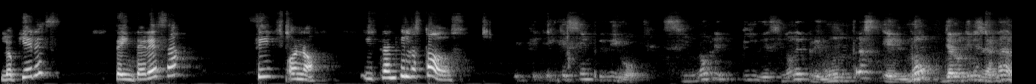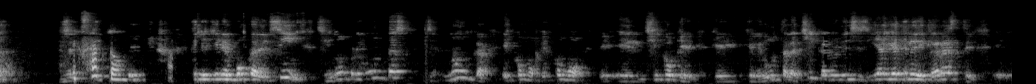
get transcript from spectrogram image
¿Lo quieres? ¿Te interesa? ¿Sí o no? Y tranquilos todos. Es que, siempre digo, si no le pides, si no le preguntas, el no ya lo tienes ganado. Exacto. Tienes que ir en busca del sí. Si no preguntas, nunca. Es como, es como eh, el chico que, que, le gusta a la chica, ¿no? le dices, ya, ya te le declaraste. Eh,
